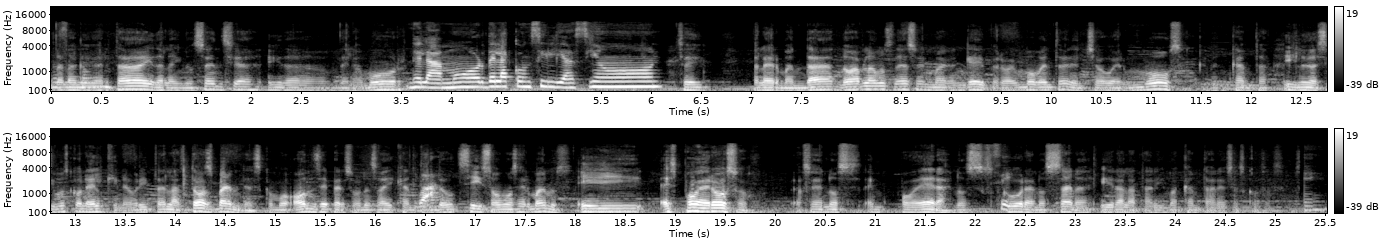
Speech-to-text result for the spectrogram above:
De la cómo. libertad y de la inocencia y de- del amor. del amor, de la conciliación. Sí, de la hermandad. No hablamos de eso en Magan Gay, pero hay un momento en el show hermoso que me encanta. Y lo decimos con Elkin ahorita, las dos bandas, como 11 personas ahí cantando. Wow. Sí, somos hermanos. Y es poderoso. O sea, nos empodera, nos Sí. cura, nos sana ir a la tarima a cantar esas cosas. Eh,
